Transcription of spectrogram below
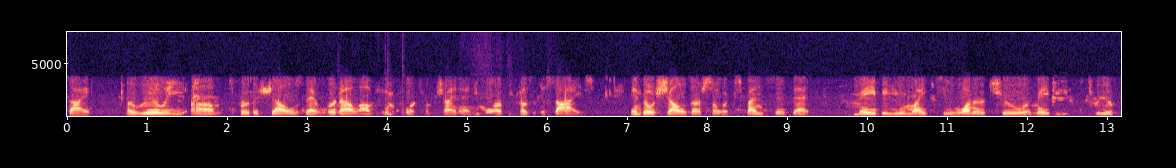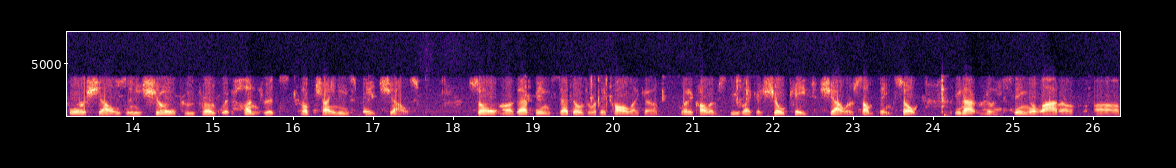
side are really um, for the shells that we're not allowed to import from China anymore because of the size. And those shells are so expensive that maybe you might see one or two or maybe three or four shells in a show compared with hundreds of Chinese-made shells. So uh, that being said, those are what they call like a what do they call them, Steve, like a showcase shell or something. So you're not really seeing a lot of um,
